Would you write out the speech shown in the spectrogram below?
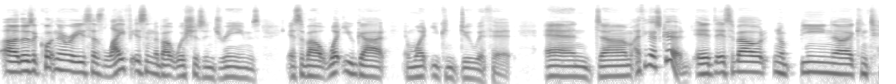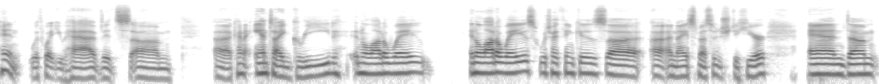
Uh, there's a quote in there where he says, "Life isn't about wishes and dreams. It's about what you got and what you can do with it." And um, I think that's good. It, it's about you know being uh, content with what you have. It's um, uh, kind of anti-greed in a lot of way, in a lot of ways, which I think is uh, a, nice message to hear. And um,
